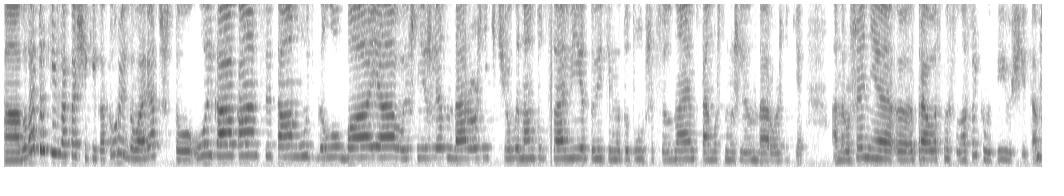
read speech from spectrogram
А, бывают другие заказчики, которые говорят, что ой, какая цвета, муть голубая, вы же не железнодорожники, что вы нам тут советуете, мы тут лучше все знаем, потому что мы железнодорожники а нарушение э, здравого смысла настолько вопиющие там на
